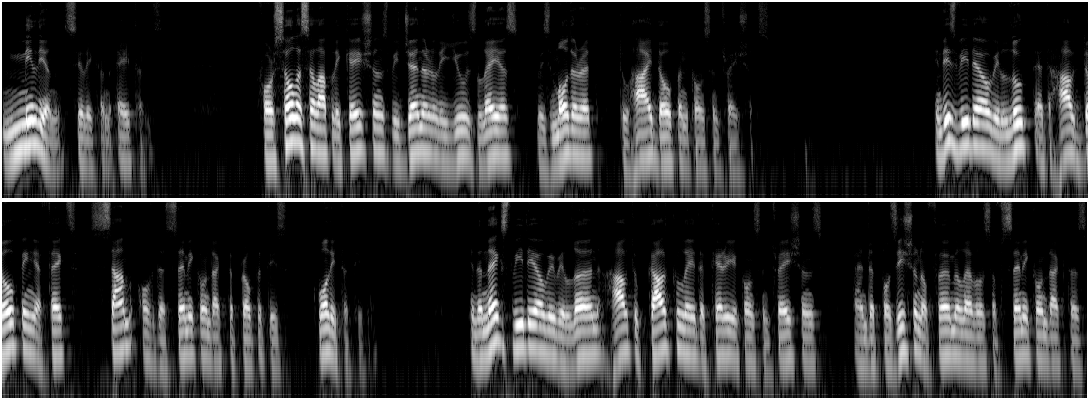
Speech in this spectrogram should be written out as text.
million silicon atoms. For solar cell applications, we generally use layers with moderate to high dopant concentrations. In this video, we looked at how doping affects some of the semiconductor properties qualitatively. In the next video, we will learn how to calculate the carrier concentrations and the position of Fermi levels of semiconductors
